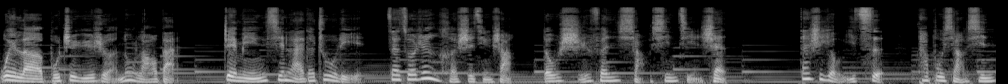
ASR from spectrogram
为了不至于惹怒老板，这名新来的助理在做任何事情上都十分小心谨慎。但是有一次，他不小心。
